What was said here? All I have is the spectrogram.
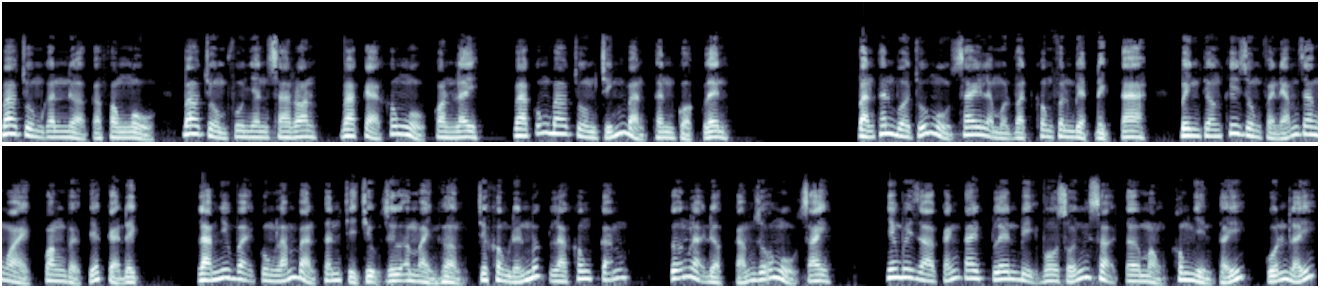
bao trùm gần nửa cả phòng ngủ, bao trùm phu nhân Saron và kẻ không ngủ con lây, và cũng bao trùm chính bản thân của lên. Bản thân bùa chú ngủ say là một vật không phân biệt địch ta, bình thường khi dùng phải ném ra ngoài, quăng về phía kẻ địch. Làm như vậy cùng lắm bản thân chỉ chịu dư âm ảnh hưởng, chứ không đến mức là không cắm, cưỡng lại được cám dỗ ngủ say. Nhưng bây giờ cánh tay lên bị vô số những sợi tơ mỏng không nhìn thấy, cuốn lấy,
